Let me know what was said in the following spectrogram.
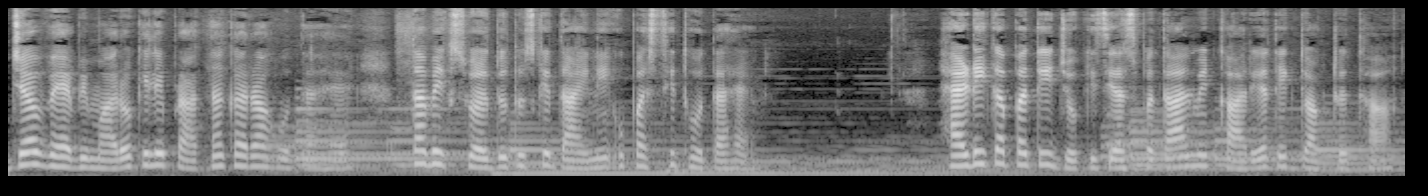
जब वह बीमारों के लिए प्रार्थना कर रहा होता है, तब एक स्वर्गदूत उसके दाहिने उपस्थित होता है। हैडी का पति, जो किसी अस्पताल में कार्यरत एक डॉक्टर था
